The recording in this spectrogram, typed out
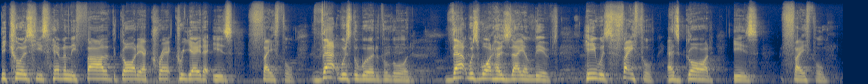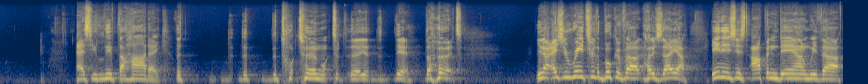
because his heavenly Father, the God, our creator, is faithful. That was the word of the Lord. That was what Hosea lived. He was faithful as God is faithful. As he lived the heartache, the, the, the turmoil, the, yeah, the hurt. You know, as you read through the book of uh, Hosea, it is just up and down with uh,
